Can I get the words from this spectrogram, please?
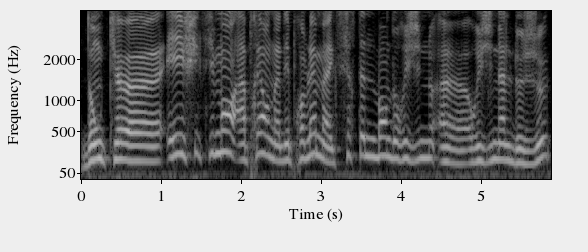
donc, euh, et effectivement, après, on a des problèmes avec certaines bandes euh, originales de jeux.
